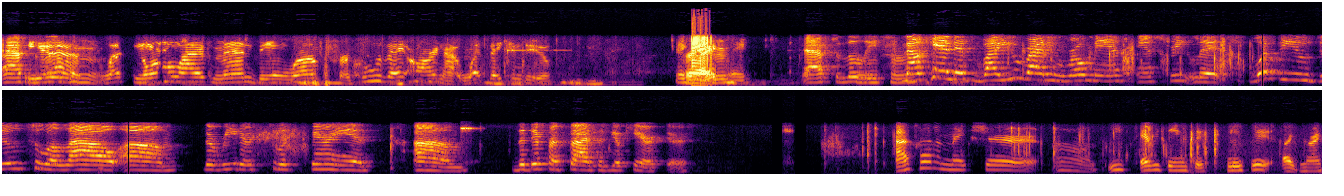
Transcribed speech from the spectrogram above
Absolutely. Yes, let's normalize men being loved for who they are, not what they can do. Exactly. Absolutely. Mhm. Now, Kandis, by you writing romance and street lit, what do you do to allow um, the readers to experience um, the different sides of your characters? I try to make sure um each everything's explicit. Like my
